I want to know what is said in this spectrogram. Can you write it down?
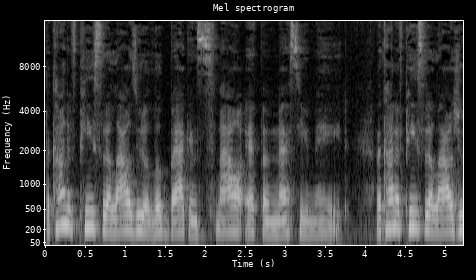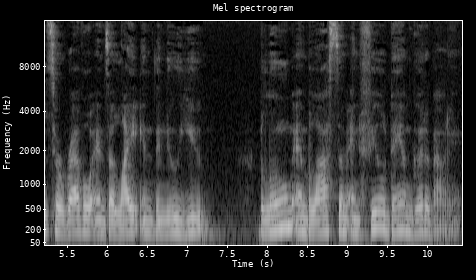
The kind of peace that allows you to look back and smile at the mess you made. The kind of peace that allows you to revel and delight in the new you. Bloom and blossom and feel damn good about it.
